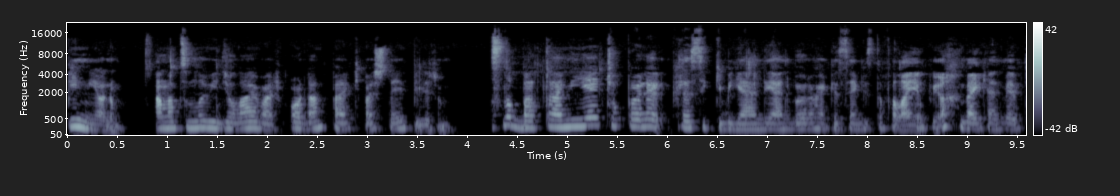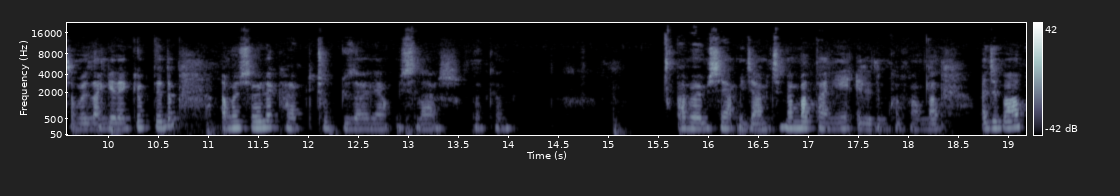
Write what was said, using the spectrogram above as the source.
Bilmiyorum. Anlatımlı videolar var. Oradan belki başlayabilirim. Aslında battaniye çok böyle klasik gibi geldi. Yani böyle herkes sevgilisi falan yapıyor. Ben kendime yapacağım. O yüzden gerek yok dedim. Ama şöyle kalpli çok güzel yapmışlar. Bakın. Böyle bir şey yapmayacağım için ben battaniyeyi eledim kafamdan. Acaba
